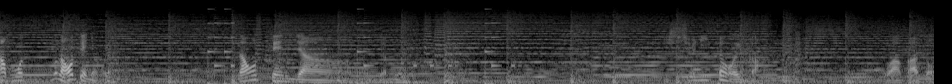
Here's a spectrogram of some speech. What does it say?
あ、もう、もう治ってんじゃん、これ。治ってんじゃん。じゃもう、一緒に行った方がいいか。ワーカーと。ワ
